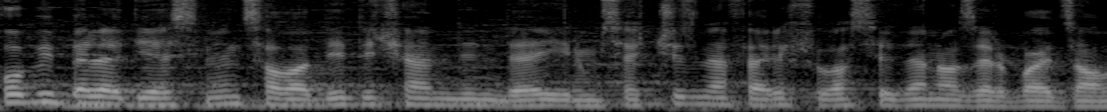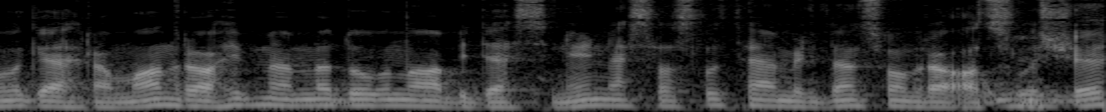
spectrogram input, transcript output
Xobi bələdiyyəsinin Saladidi kəndində 28 nəfəri xilas edən Azərbaycanlı qəhrəman Rahib Məmmədovun abidəsinin əsaslı təmirdən sonra açılışı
